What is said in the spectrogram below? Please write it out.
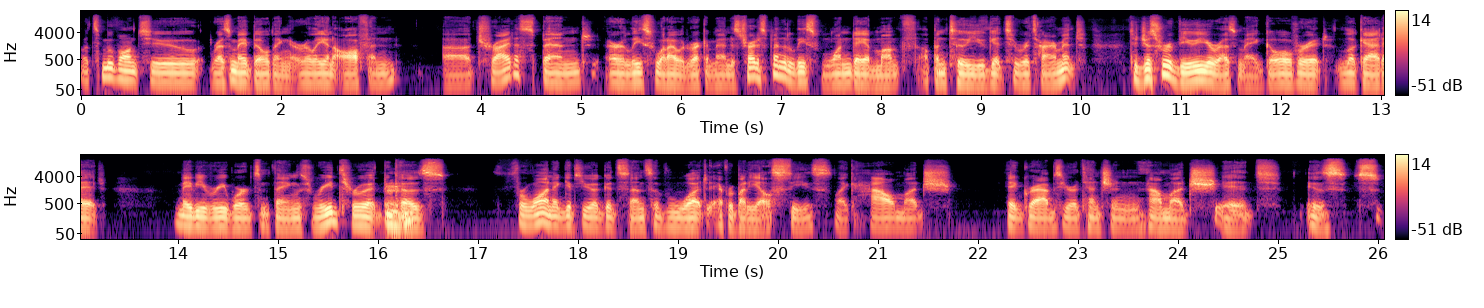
let's move on to resume building early and often uh, try to spend, or at least what I would recommend is try to spend at least one day a month up until you get to retirement to just review your resume, go over it, look at it, maybe reword some things, read through it mm-hmm. because mm-hmm. for one, it gives you a good sense of what everybody else sees, like how much it grabs your attention, how much it is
